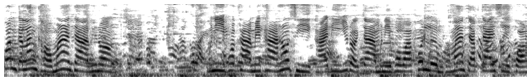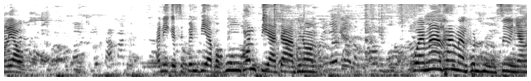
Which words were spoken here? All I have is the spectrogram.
คนกำลังเข้ามาจ้าพี่น้องมื้อนี้พ่อค้าแม่ค้าเฮาสิขายดีอยู่ดอกจ้ามื้อนี้เพราะว่าคนเริ่มเข้ามาจับจ่ายซื้อของแล้วอันนี้ก็สิเป็นเบียร์บักฮุงพันเตียจ้าพี่น้องรวยมากทางนั้นเพ่นหุงซื้อยัง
